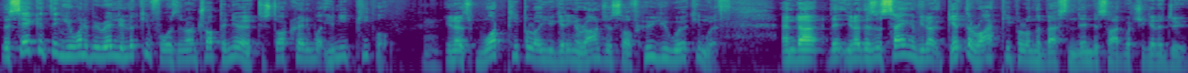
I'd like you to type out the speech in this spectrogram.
The second thing you want to be really looking for as an entrepreneur to start creating what you need people. You know, it's what people are you getting around yourself, who are you're working with. And, uh, th- you know, there's a saying of, you know, get the right people on the bus and then decide what you're going to do.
